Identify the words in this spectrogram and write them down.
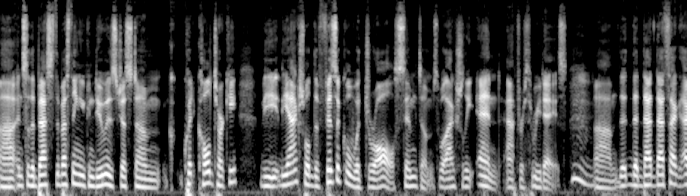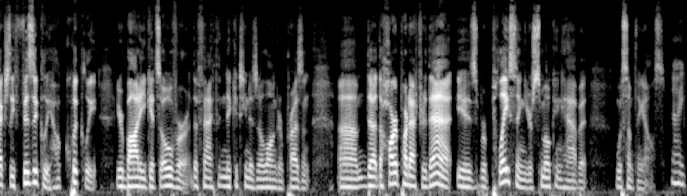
Uh, and so the best the best thing you can do is just um, quit cold turkey. The the actual the physical withdrawal symptoms will actually end after three days. Um, th- th- that that's actually physically how quickly your body gets over the fact that nicotine is no longer present. Um, the the hard part after that is replacing your smoking habit with something else. I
